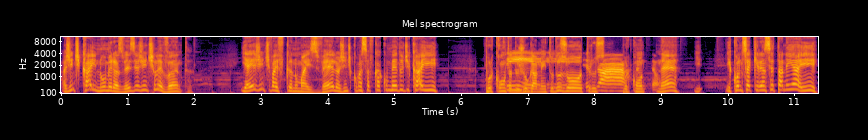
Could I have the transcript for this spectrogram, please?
a gente cai inúmeras vezes e a gente levanta. E aí a gente vai ficando mais velho, a gente começa a ficar com medo de cair. Por conta Sim, do julgamento dos outros, exato, por conta, então. né? E, quando você é criança, você tá nem aí.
